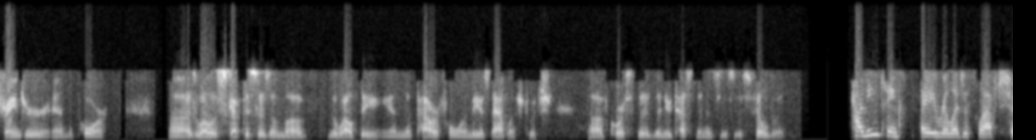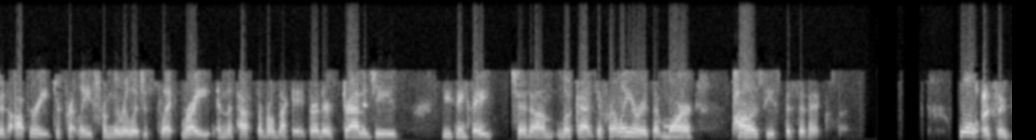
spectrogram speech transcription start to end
stranger and the poor, uh, as well as skepticism of the wealthy and the powerful and the established, which uh, of course, the, the New Testament is, is, is filled with. How do you think a religious left should operate differently from the religious right in the past several decades? Are there strategies you think they should um, look at differently, or is it more policy specifics? Well, I think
